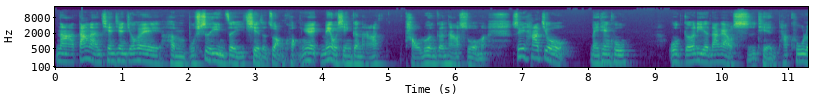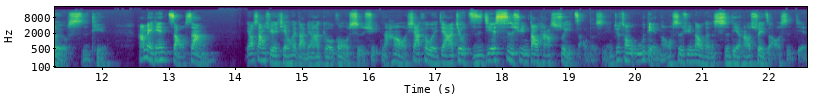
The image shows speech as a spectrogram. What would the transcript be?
那当然芊芊就会很不适应这一切的状况，因为没有先跟他。讨论跟他说嘛，所以他就每天哭。我隔离了大概有十天，他哭了有十天。他每天早上要上学前会打电话给我，跟我视讯，然后下课回家就直接视讯到他睡着的时间，就从五点然后视讯到可能十点他睡着的时间。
